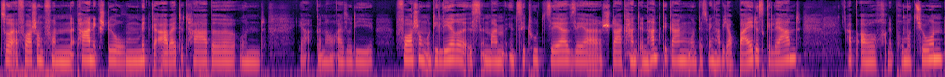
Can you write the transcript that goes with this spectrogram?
zur Erforschung von Panikstörungen mitgearbeitet habe und ja, genau, also die Forschung und die Lehre ist in meinem Institut sehr, sehr stark Hand in Hand gegangen und deswegen habe ich auch beides gelernt, habe auch eine Promotion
